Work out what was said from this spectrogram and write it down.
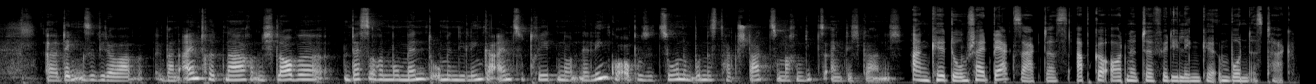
äh, denken sie wieder über einen Eintritt nach. Und ich glaube, einen besseren Moment, um in die Linke einzutreten und eine linke Opposition im Bundestag stark zu machen, gibt es eigentlich gar nicht. Anke Domscheit-Berg sagt das, Abgeordnete für die Linke im Bundestag.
